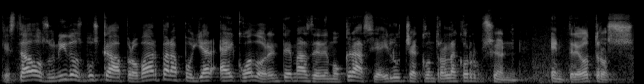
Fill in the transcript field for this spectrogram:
que Estados Unidos busca aprobar para apoyar a Ecuador en temas de democracia y lucha contra la corrupción, entre otros.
